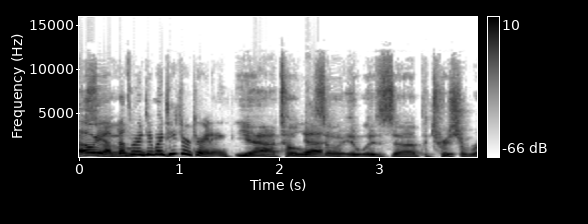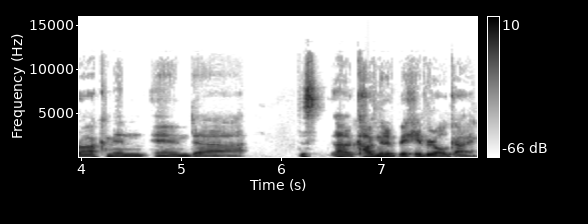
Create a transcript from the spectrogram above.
Oh so, yeah, that's where I did my teacher training. Yeah, totally. Yeah. So it was uh, Patricia Rockman and uh, this uh, cognitive behavioral guy.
